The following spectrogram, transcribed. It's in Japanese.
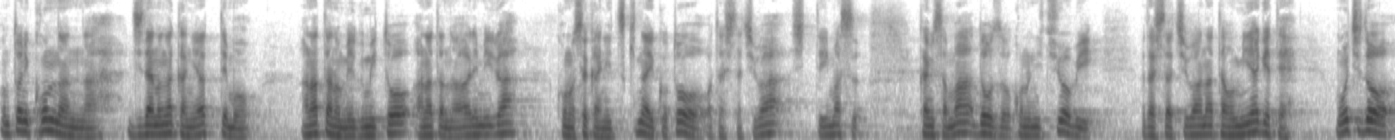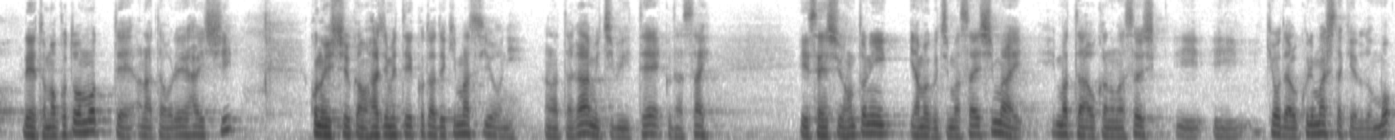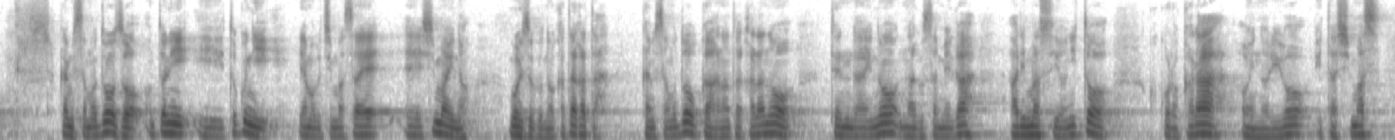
本当に困難な時代の中にあってもあなたの恵みとあなたの憐れみがこの世界に尽きないことを私たちは知っています。神様どうぞこの日曜日私たちはあなたを見上げてもう一度霊と誠をもってあなたを礼拝しこの1週間を始めていくことができますようにあなたが導いてください。先週本当に山口正恵姉妹また岡野正義兄弟を送りましたけれども神様どうぞ本当に特に山口正恵姉妹のご遺族の方々神様どうかあなたからの天来の慰めがありますようにと心からお祈りをいたします。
